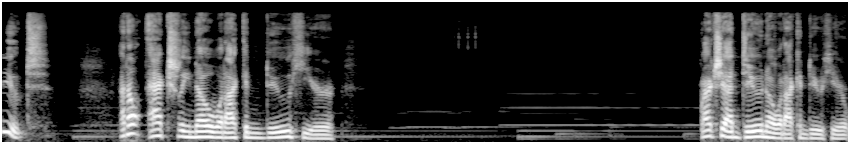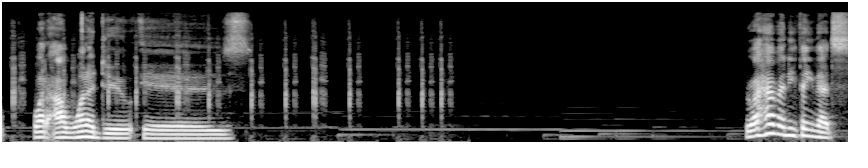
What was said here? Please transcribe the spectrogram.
Shoot. I don't actually know what I can do here. Actually, I do know what I can do here. What I want to do is... Do I have anything that's...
